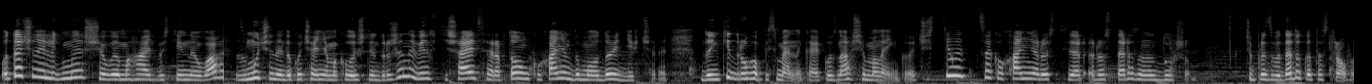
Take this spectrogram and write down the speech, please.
Оточений людьми, що вимагають постійної уваги, змучений докучаннями колишньої дружини, він втішається раптовим коханням до молодої дівчини, доньки другого письменника, яку знав ще маленькою. Чи стілить це кохання розтер... розтерзану душу? Чи призведе до катастрофи?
